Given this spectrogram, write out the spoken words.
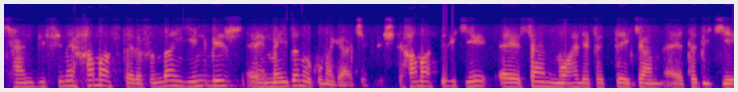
kendisine Hamas tarafından yeni bir e, meydan okuma gerçekleşti. Hamas dedi ki e, sen muhalefetteyken e, tabii ki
